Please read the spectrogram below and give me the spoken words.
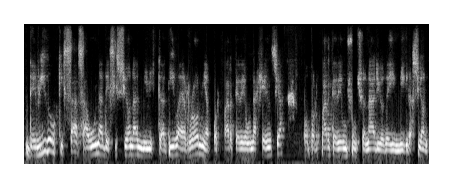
debido quizás a una decisión administrativa errónea por parte de una agencia o por parte de un funcionario de inmigración.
